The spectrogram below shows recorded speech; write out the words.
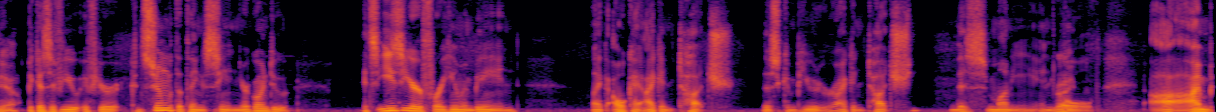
Yeah, because if you if you're consumed with the things seen you're going to it's easier for a human being like okay i can touch this computer. I can touch this money and Right. gold. I'm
